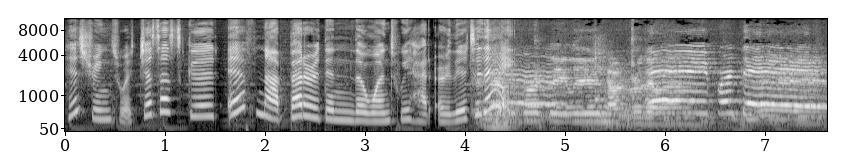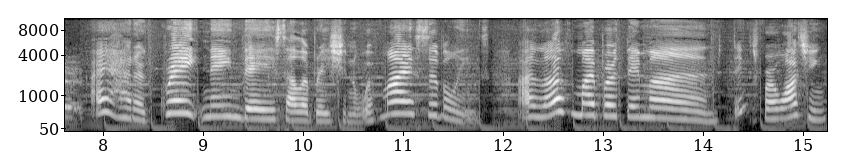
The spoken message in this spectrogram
His drinks were just as good, if not better, than the ones we had earlier today. Birthday, Lin. Hey, birthday! I had a great name day celebration with my siblings. I love my birthday month. Thanks for watching.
